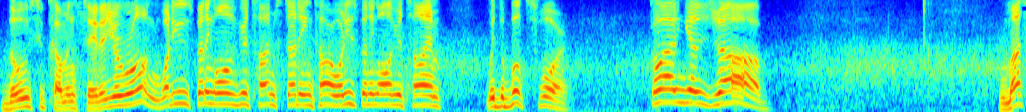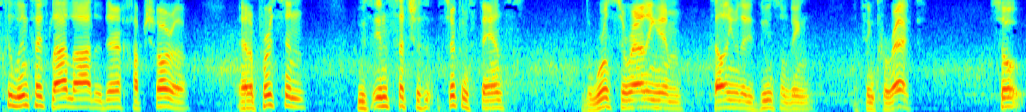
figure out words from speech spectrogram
those who come and say that you're wrong. What are you spending all of your time studying Torah? What are you spending all of your time with the books for? Go out and get a job. And a person who's in such a circumstance, the world surrounding him, telling him that he's doing something that's incorrect. So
